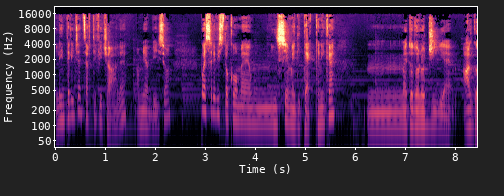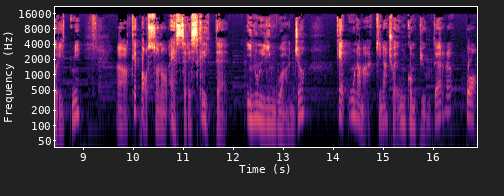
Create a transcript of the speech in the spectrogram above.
L'intelligenza artificiale, a mio avviso, può essere visto come un insieme di tecniche, mm, metodologie, algoritmi uh, che possono essere scritte in un linguaggio che una macchina, cioè un computer, può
